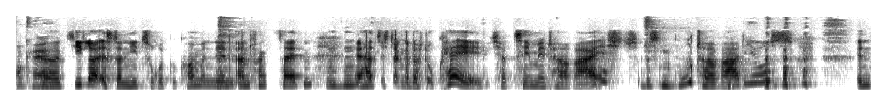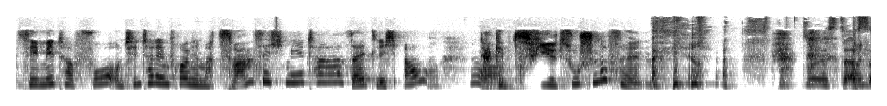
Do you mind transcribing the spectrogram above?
Okay. Äh, Kieler ist dann nie zurückgekommen in den Anfangszeiten. Mhm. Er hat sich dann gedacht, okay, ich habe zehn Meter erreicht, ist ein guter Radius. in zehn Meter vor und hinter dem Frauchen macht 20 Meter, seitlich auch. Ja. Da gibt's viel zu schnüffeln. Ja. so ist das. Und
